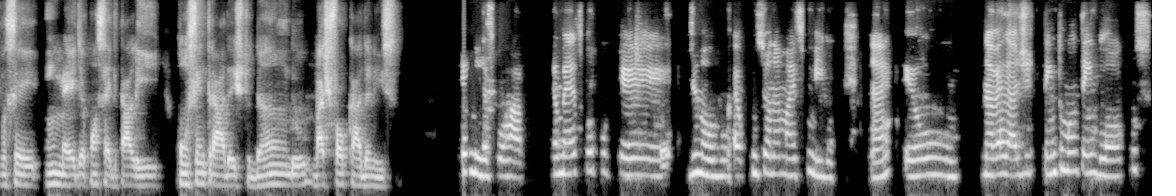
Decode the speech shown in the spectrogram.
você, em média, consegue estar tá ali concentrada estudando, mais focada nisso? Eu mesclo, Rafa. Eu mesclo porque, de novo, é, funciona mais comigo, né? Eu na verdade, tento manter em blocos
